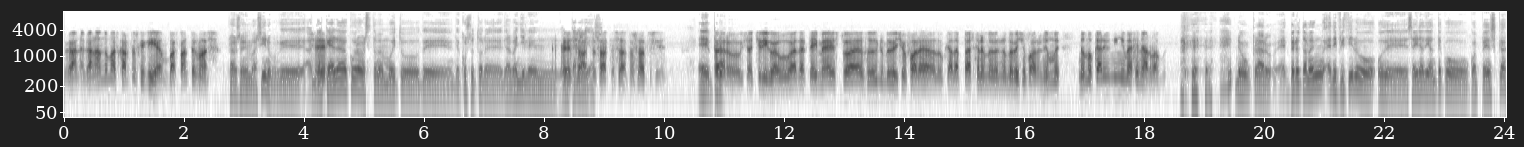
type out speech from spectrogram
nada, ganando máis cartos que aquí, eh? bastantes máis. Claro, se me imagino, porque sí. naquela cobrabas tamén moito de, de construtor de albañil en, en exacto, Canarias. Exacto, exacto, exacto, sí. Eh, pero... Claro, xa che digo, eu adatei-me isto, eu non me vexo fora do cada pesca, non me, non me vexo fora. Non me, non me quero nin imaginar, vamos. non, claro, eh, pero tamén é difícil o, o de sair adiante co, coa pesca,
